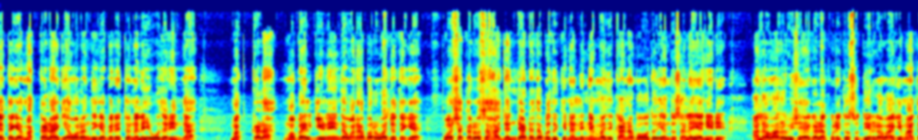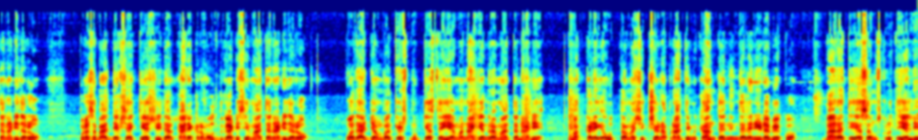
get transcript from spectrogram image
ಜೊತೆಗೆ ಮಕ್ಕಳಾಗಿ ಅವರೊಂದಿಗೆ ಬೆರೆತು ನಲಿಯುವುದರಿಂದ ಮಕ್ಕಳ ಮೊಬೈಲ್ ಗೀಳಿನಿಂದ ಹೊರಬರುವ ಜೊತೆಗೆ ಪೋಷಕರು ಸಹ ಜಂಜಾಟದ ಬದುಕಿನಲ್ಲಿ ನೆಮ್ಮದಿ ಕಾಣಬಹುದು ಎಂದು ಸಲಹೆ ನೀಡಿ ಹಲವಾರು ವಿಷಯಗಳ ಕುರಿತು ಸುದೀರ್ಘವಾಗಿ ಮಾತನಾಡಿದರು. ಪುರಸಭಾಧ್ಯಕ್ಷ ಕೆ. ಶ್ರೀಧರ್ ಕಾರ್ಯಕ್ರಮ ಉದ್ಘಾಟಿಸಿ ಮಾತನಾಡಿದರು. ಪೋದ ಜಂಬೋ ಕಿಡ್ಸ್ ಮುಖ್ಯಸ್ಥ ಹೇಮ ನಾಗೇಂದ್ರ ಮಾತನಾಡಿ ಮಕ್ಕಳಿಗೆ ಉತ್ತಮ ಶಿಕ್ಷಣ ಪ್ರಾಥಮಿಕ ಹಂತದಿಂದಲೇ ನೀಡಬೇಕು. ಭಾರತೀಯ ಸಂಸ್ಕೃತಿಯಲ್ಲಿ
